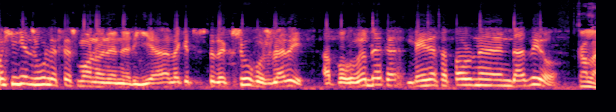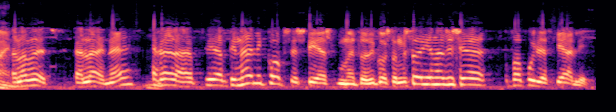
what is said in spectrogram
Όχι για τους βουλευτές μόνο είναι ενεργεία, αλλά και τους συνταξιούχους. Δηλαδή, από 80 εκατομμύρια θα πάρουν 92. Καλά είναι. Καταλαβες. Καλά είναι. Ε, καλά. Απ' απ' την άλλη, κόψε εσύ, ας πούμε, το δικό στο μισθό για να ζήσει ο παππούλια και άλλοι.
